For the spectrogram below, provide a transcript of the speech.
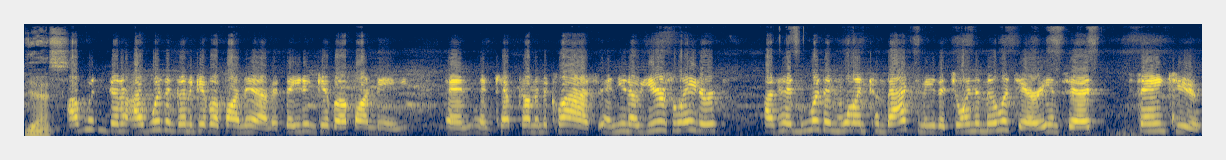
yes I wasn't gonna I wasn't gonna give up on them if they didn't give up on me and and kept coming to class. And you know, years later, I've had more than one come back to me that joined the military and said, "Thank you,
